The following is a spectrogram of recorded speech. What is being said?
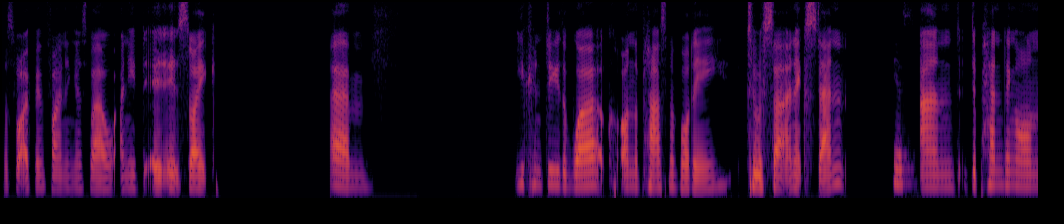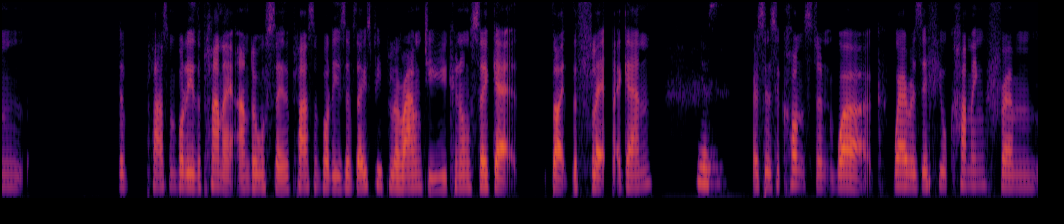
That's what i've been finding as well. And you it's like um you can do the work on the plasma body to a certain extent. Yes. And depending on the plasma body of the planet and also the plasma bodies of those people around you you can also get like the flip again. Yes. So it's a constant work. Whereas if you're coming from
